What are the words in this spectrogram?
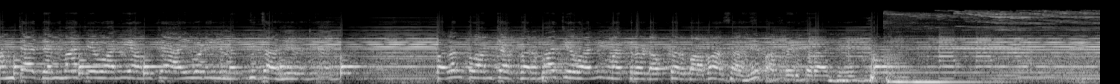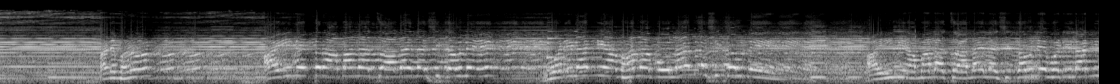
आमच्या जन्माचे वाली आमच्या आई वडील नक्कीच आहेत. परंतु आमच्या कर्माचे वाली मात्र डॉक्टर बाबासाहेब आंबेडकर आहेत. आणि म्हणून आईने तर आम्हाला चालायला शिकवले वडिलांनी आम्हाला बोलायला शिकवले. आईने आम्हाला चालायला शिकवले वडिलांनी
